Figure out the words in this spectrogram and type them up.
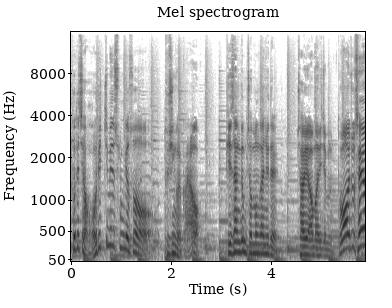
도대체 어디쯤에 숨겨서 두신 걸까요? 비상금 전문가님들 저희 어머니 좀 도와주세요.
